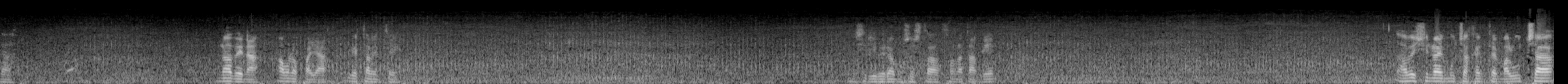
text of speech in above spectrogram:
Nada. Nada de nada. Vámonos para allá, directamente. A ver si liberamos esta zona también. A ver si no hay mucha gente en malucha.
